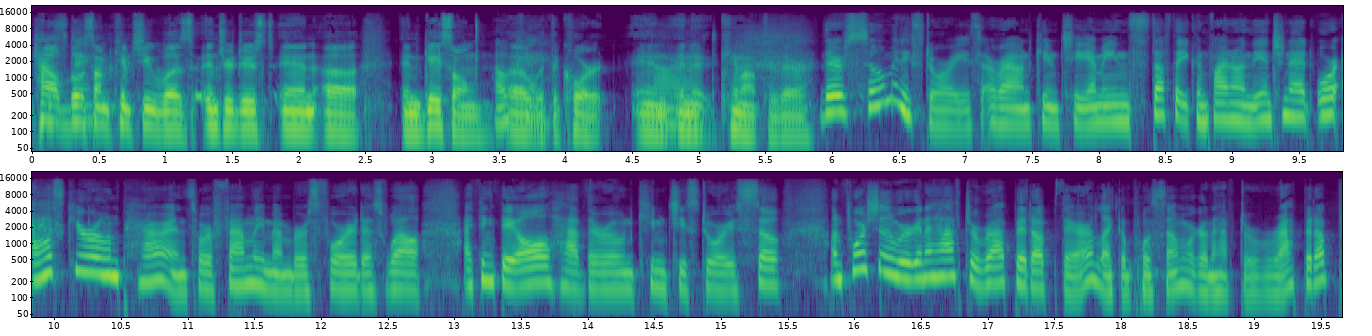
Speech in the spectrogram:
how. Bossam kimchi was introduced in uh in Gaesong uh, Okay. with the court, and All and it came out through there. There's so many stories around kimchi. I mean, stuff that you can find on the internet or ask your own parents or family members for it as well. I think they all have their own kimchi stories. So, unfortunately, we're going to have to wrap it up there. Like a posam, we're going to have to wrap it up.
